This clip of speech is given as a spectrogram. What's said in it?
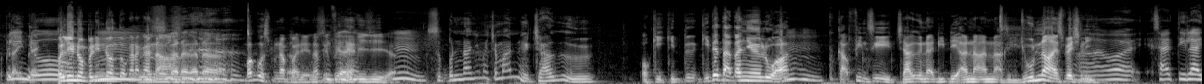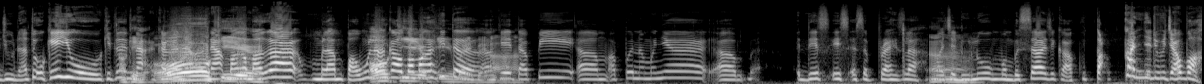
Pelindung. Pelindung-pelindung untuk kanak-kanak. Kanak-kanak. Bagus pendapat dia. Tapi kan, ya. Hmm. sebenarnya macam mana cara Okey, kita kita tak tanya luar. Mm-mm. Kak Fin sini cara nak didik anak-anak sini. Juna especially. Ah, oh, Satilah Juna tu okey you. Kita Okey. nak kalau Oh, nak, nak okey. marah-marah melampau pula Okey, kau marah okey, kita. baik, baik. Okey Ha. tapi um, apa namanya um, this is a surprise lah. Ha. Macam dulu membesar cakap aku takkan jadi macam abah.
